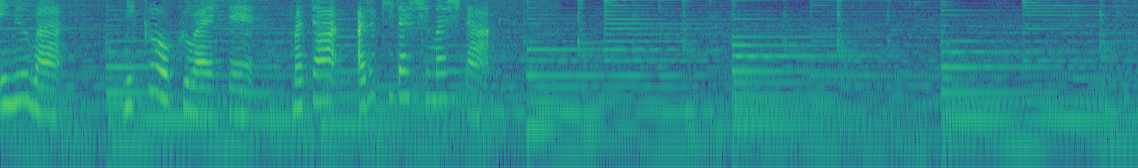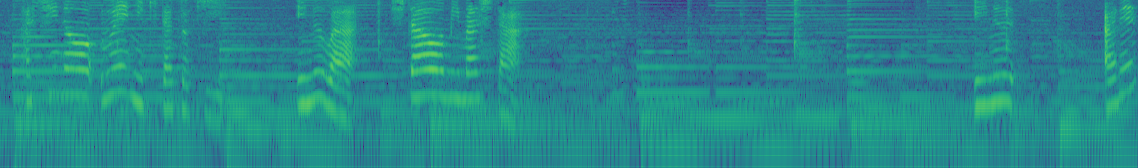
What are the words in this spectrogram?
う。犬は肉をくわえてまた歩き出しました。橋の上に来た時犬は下を見ました。犬あれ？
